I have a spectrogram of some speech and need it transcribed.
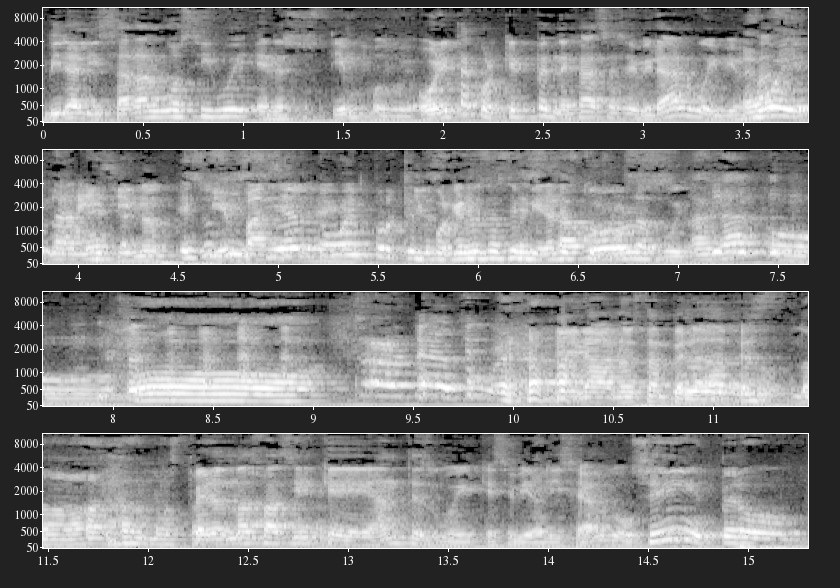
viralizar algo así, güey, en esos tiempos, güey. Ahorita cualquier pendejada se hace viral, güey, bien Eh, fácil. güey, la Ay, neta. sí, no, eso bien sí fácil, es cierto, güey, porque... ¿Y por qué no se hacen virales tus rolas, güey? O... o... Mira, no es tan pelada, pero... No, no, no está Pero es más fácil que antes, güey, que se viralice algo. Sí, pero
